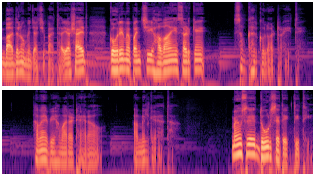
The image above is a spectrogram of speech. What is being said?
बादलों में जा छिपा था, या शायद कोहरे में पंछी, हवाएँ, सड़कें, सब घर को लौट रहे थे। हमें भी हमारा ठहराव अब मिल गया था। मैं उसे दूर से देखती थी,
